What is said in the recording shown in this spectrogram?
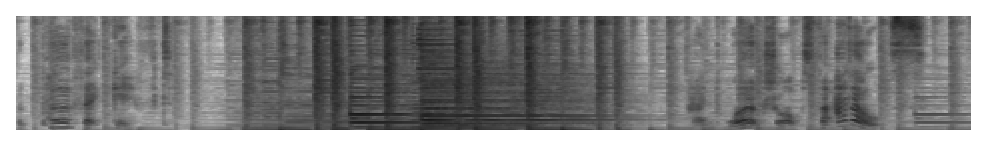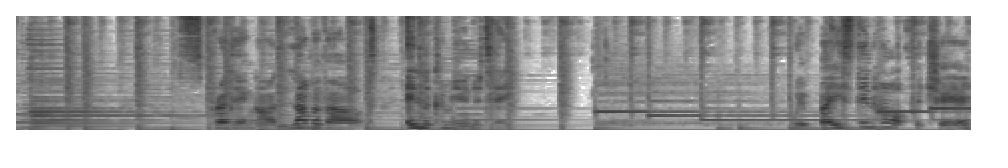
The perfect gift. And workshops for adults. Spreading our love of art in the community. We're based in Hertfordshire,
